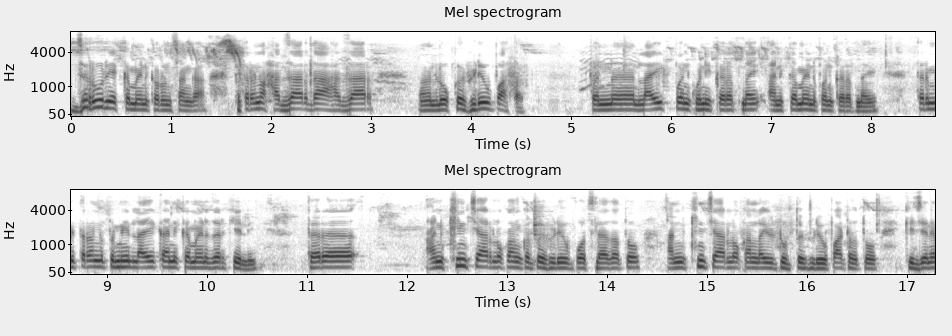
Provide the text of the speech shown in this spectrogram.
जरूर एक कमेंट करून सांगा. मित्रांनो हजार दहा हजार लोक व्हिडिओ पाहतात पण लाईक पण कोणी करत नाही आणि कमेंट पण करत नाही. तर मित्रांनो तुम्ही लाईक आणि कमेंट जर केली तर आणखीन चार लोकांकडे तो व्हिडिओ पोचला जातो. आणखीन चार लोकांना यूट्यूब तो व्हिडिओ पाठवतो की जेणे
